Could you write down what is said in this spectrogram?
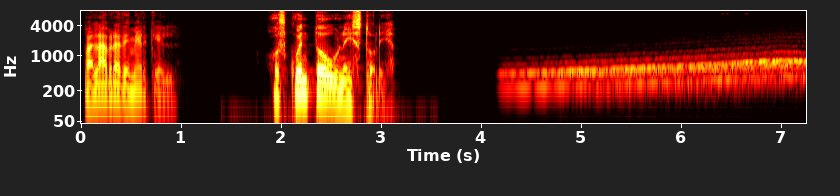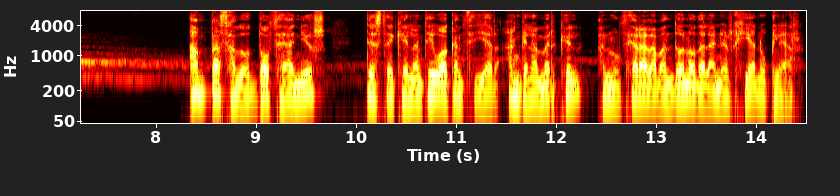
Palabra de Merkel. Os cuento una historia. Han pasado 12 años desde que la antigua canciller Angela Merkel anunciara el abandono de la energía nuclear.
